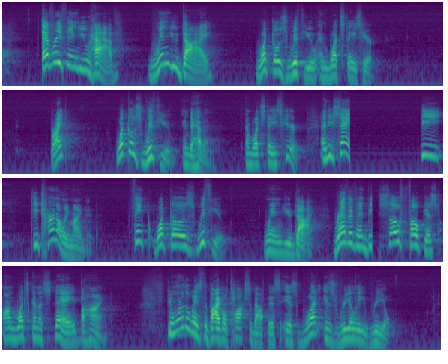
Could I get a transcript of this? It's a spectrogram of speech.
everything you have, when you die, what goes with you and what stays here? Right? What goes with you into heaven and what stays here? And he's saying, eternally minded. Think what goes with you when you die, rather than be so focused on what's going to stay behind. You know, one of the ways the Bible talks about this is what is really real.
